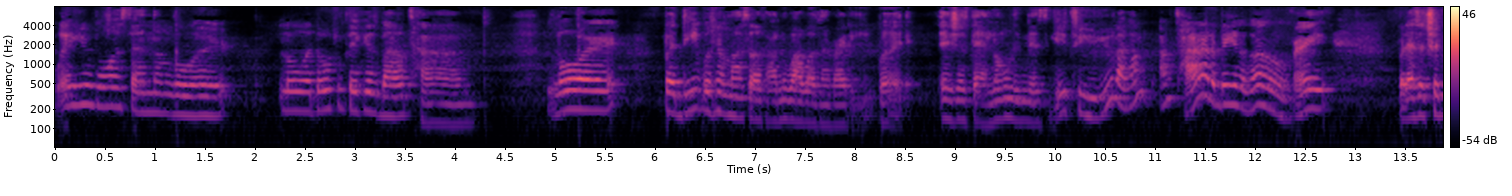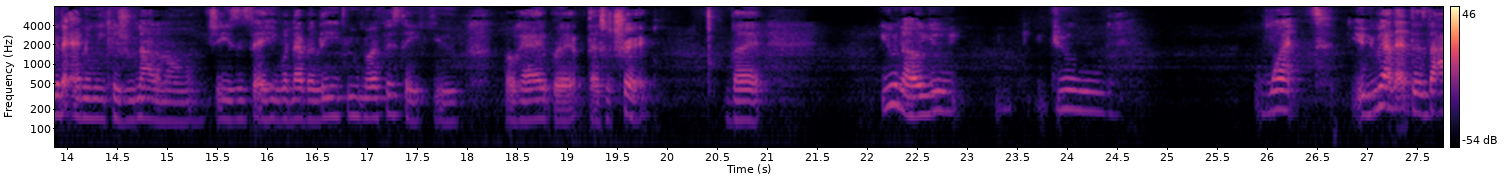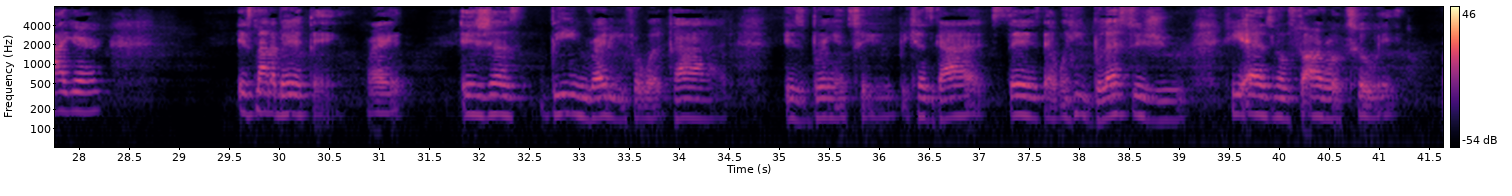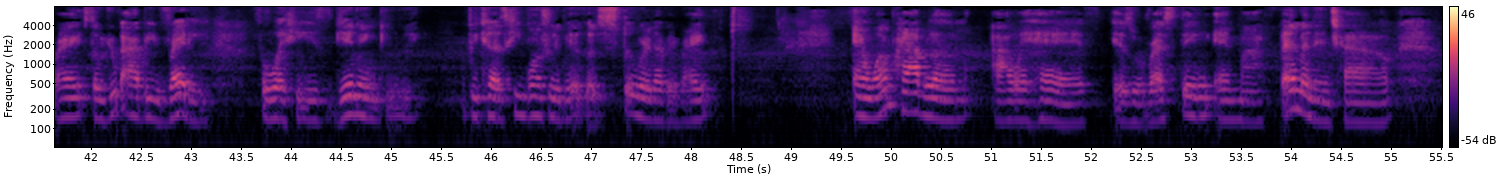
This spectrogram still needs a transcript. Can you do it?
where you want to send them, Lord? Lord, don't you think it's about time? Lord, but deep within myself, I knew I wasn't ready. But it's just that loneliness get to you. You like, I'm, I'm tired of being alone, right? But that's a trick of the enemy because you're not alone. Jesus said he would never leave you nor forsake you. Okay, but that's a trick. But you know, you you want, if you have that desire, it's not a bad thing, right? It's just being ready for what God is bringing to you because God says that when He blesses you, He adds no sorrow to it, right? So you gotta be ready for what He's giving you because He wants you to be a good steward of it, right? And one problem I would have is resting in my feminine child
